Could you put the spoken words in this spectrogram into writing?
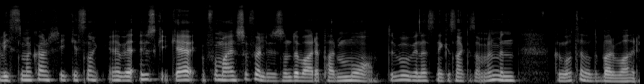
hvis man kanskje ikke snakker Jeg vet- husker ikke, For meg så føles det som det var et par måneder hvor vi nesten ikke snakket sammen, men det kan godt hende at det bare var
